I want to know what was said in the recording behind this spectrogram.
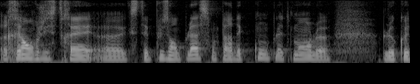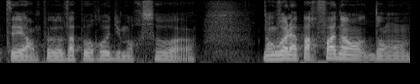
réenregistrait, euh, que c'était plus en place, on perdait complètement le, le, côté un peu vaporeux du morceau. Euh. Donc voilà, parfois, dans, dans,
